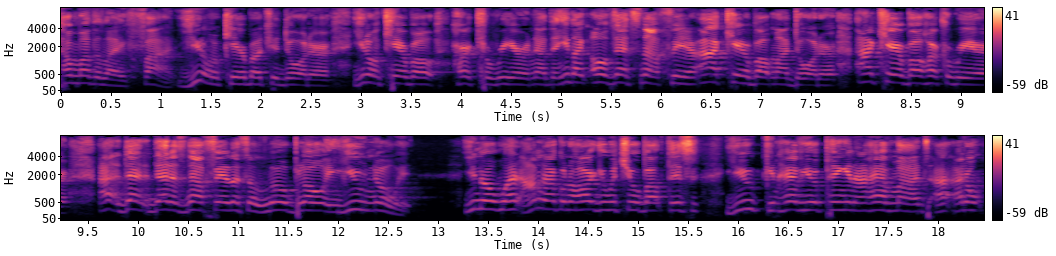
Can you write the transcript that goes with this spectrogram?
her mother like, fine, you don't care about your daughter. You don't care about her career or nothing. He's like, oh, that's not fair. I care about my daughter. I care about her career. I, that, that is not fair. That's a low blow and you know it you know what? I'm not going to argue with you about this. You can have your opinion. I have mine. I, I don't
